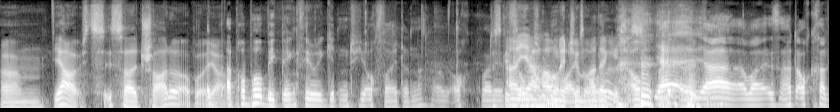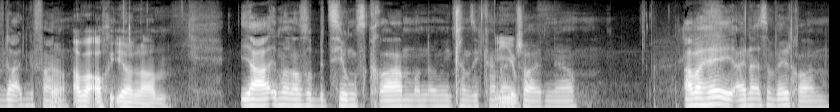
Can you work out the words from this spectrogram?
Ähm, ja, es ist halt schade, aber ja. Apropos Big Bang Theory geht natürlich auch weiter, ne? Also auch Das geht, Ah ja, How immer Met Your Mother geht auch. ja, ja, aber es hat auch gerade wieder angefangen. Ja, aber auch eher lahm. Ja. immer noch so Beziehungskram und irgendwie kann sich keiner Jupp. entscheiden, ja. Aber hey, einer ist im Weltraum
